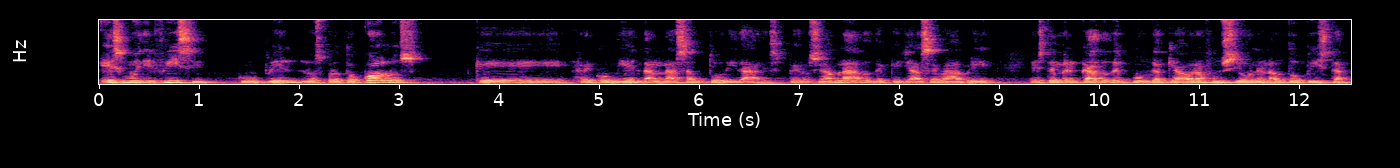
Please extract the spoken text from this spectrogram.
es muy difícil cumplir los protocolos que recomiendan las autoridades. Pero se ha hablado de que ya se va a abrir este mercado de pulga que ahora funciona en la autopista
